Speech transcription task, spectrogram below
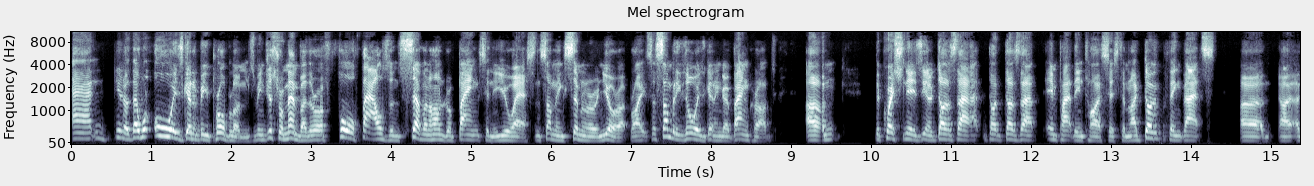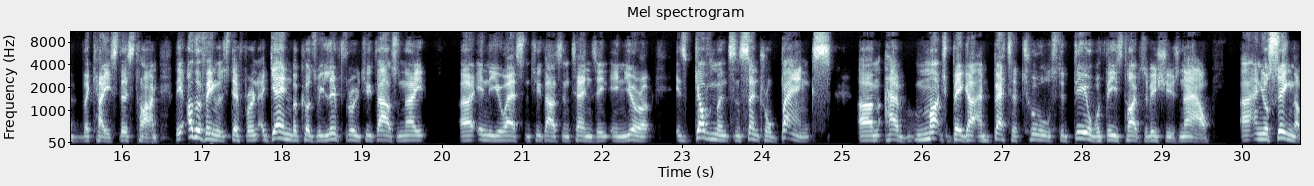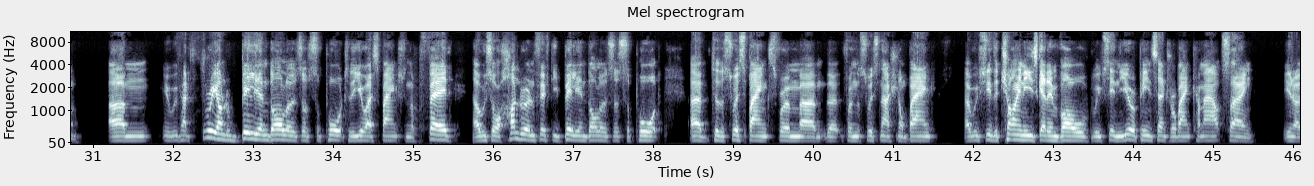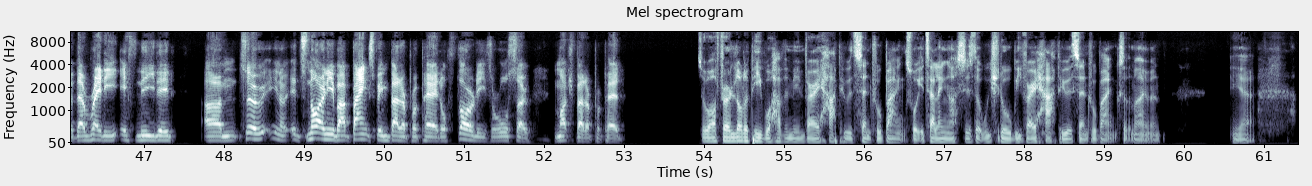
and you know there were always going to be problems. I mean, just remember there are four thousand seven hundred banks in the U.S. and something similar in Europe, right? So somebody's always going to go bankrupt. Um, the question is, you know, does that does that impact the entire system? And I don't think that's uh, uh, the case this time. The other thing that's different, again, because we lived through 2008 uh, in the US and 2010s in, in Europe, is governments and central banks um, have much bigger and better tools to deal with these types of issues now uh, and you're seeing them. Um, you know, we've had 300 billion dollars of support to the U.S. banks from the Fed. Uh, we saw 150 billion dollars of support uh, to the Swiss banks from um, the from the Swiss National Bank. Uh, we've seen the Chinese get involved. We've seen the European Central Bank come out saying, you know, they're ready if needed. Um, so you know, it's not only about banks being better prepared; authorities are also much better prepared. So after a lot of people haven't been very happy with central banks, what you're telling us is that we should all be very happy with central banks at the moment. Yeah.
